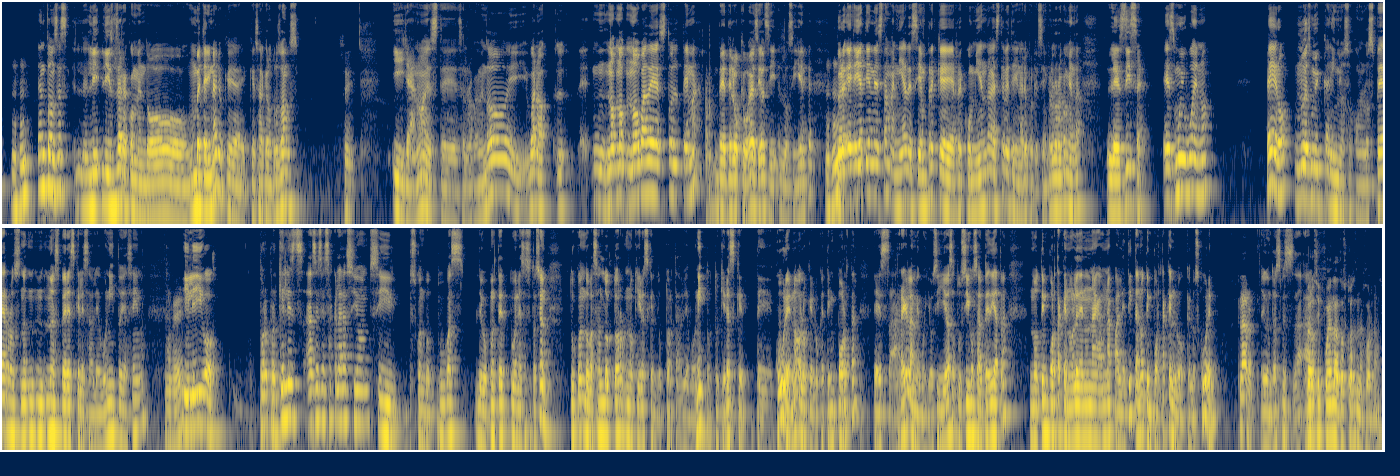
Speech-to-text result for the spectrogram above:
Entonces, Li- Liz le recomendó un veterinario que, que es al que nosotros vamos. Sí. Y ya, ¿no? Este, se lo recomendó y bueno, no, no, no va de esto el tema, de, de lo que voy a decir el lo siguiente, pero e- ella tiene esta manía de siempre que recomienda a este veterinario, porque siempre lo recomienda, les dice, es muy bueno, pero no es muy cariñoso con los perros, no, no- esperes que les hable bonito y así, ¿no? Y le digo, ¿por, por qué les haces esa aclaración si pues, cuando tú vas, le digo, ponte tú en esa situación? Tú cuando vas al doctor no quieres que el doctor te hable bonito, tú quieres que te cure, ¿no? Lo que, lo que te importa es arréglame, güey. O si llevas a tus hijos al pediatra, no te importa que no le den una, una paletita, ¿no? Te importa que, lo, que los curen. Claro. Digo, entonces, pues... a- a- Pero si pueden las dos cosas mejor, ¿no?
